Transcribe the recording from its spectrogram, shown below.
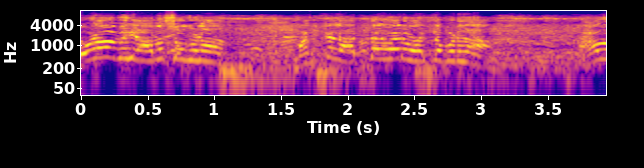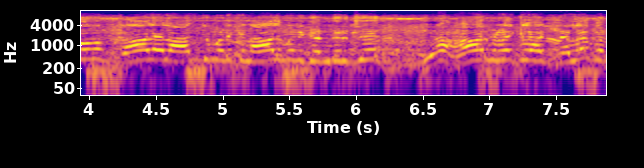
எவ்வளோ பெரிய அவசகுணம் மக்கள் அத்தனை பேர் வருத்தப்படுதான் அவன் காலையில் அஞ்சு மணிக்கு நாலு மணிக்கு எந்திரிச்சு ஏன் ஆறு மணிக்கு நிலை இப்போ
